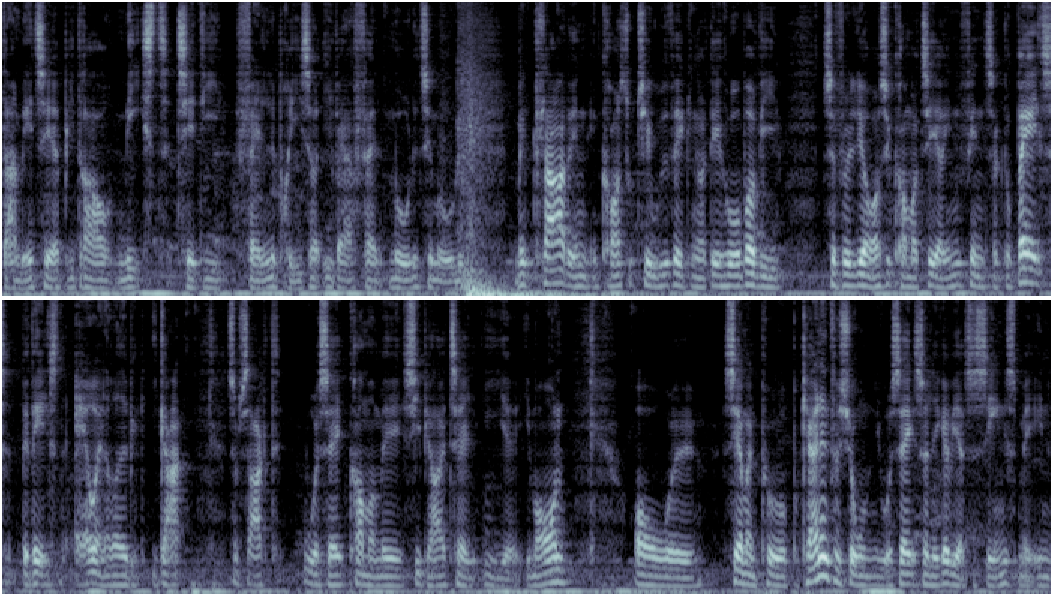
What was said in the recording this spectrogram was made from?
der er med til at bidrage mest til de faldende priser, i hvert fald måned til måned. Men klart en, en konstruktiv udvikling, og det håber vi selvfølgelig også kommer til at indfinde sig globalt. Bevægelsen er jo allerede i gang. Som sagt, USA kommer med CPI-tal i, øh, i morgen, og øh, ser man på, på kerneinflationen i USA, så ligger vi altså senest med en,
